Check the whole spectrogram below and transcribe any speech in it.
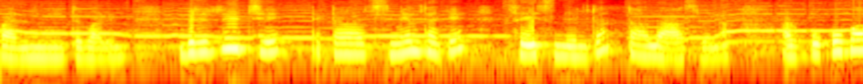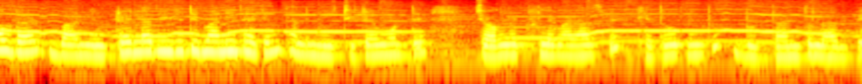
বানিয়ে নিতে পারেন। ব্রেডের যে একটা স্মেল থাকে, সেই স্মেলটা তাহলে আসবে না। আর কোকো পাউডার বা নিউট্রেলা দিয়ে যদি বানিয়ে থাকেন, তাহলে মিষ্টিটার মধ্যে চকলেট ফ্লেভার আসবে, খেতেও কিন্তু দুর্দান্ত লাগবে।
